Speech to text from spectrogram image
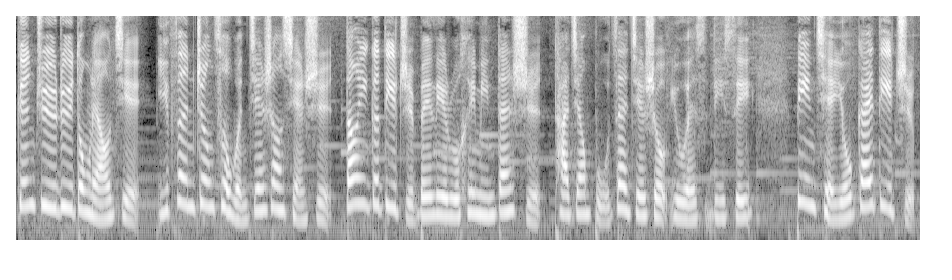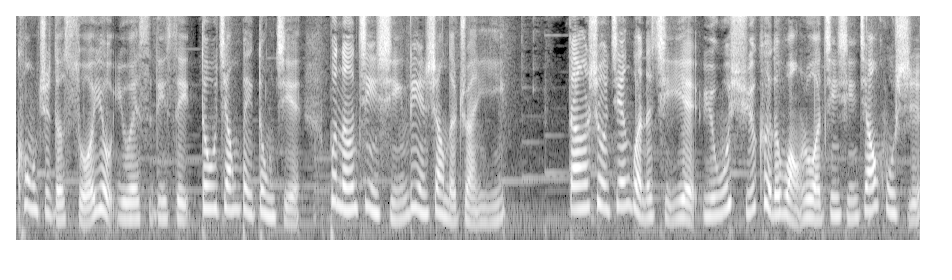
根据律动了解，一份政策文件上显示，当一个地址被列入黑名单时，它将不再接受 USDC，并且由该地址控制的所有 USDC 都将被冻结，不能进行链上的转移。当受监管的企业与无许可的网络进行交互时，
